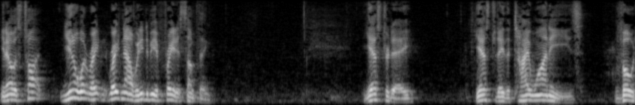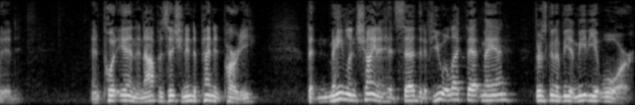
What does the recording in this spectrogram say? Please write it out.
You know, it's taught. You know what? Right, right now, we need to be afraid of something. Yesterday, yesterday, the Taiwanese voted and put in an opposition independent party that mainland China had said that if you elect that man, there's going to be immediate war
